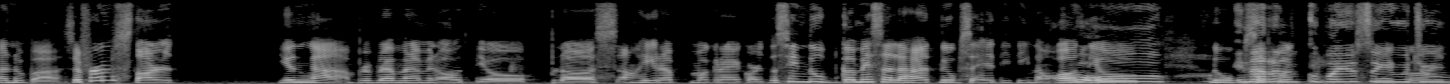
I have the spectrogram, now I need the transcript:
ano ba? So, from start, yun nga, ang problema namin audio, plus, ang hirap mag-record. Kasi noob kami sa lahat. Noob sa editing ng audio. Oo. Noob Inaral sa ko pa yun sa record. YouTube.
